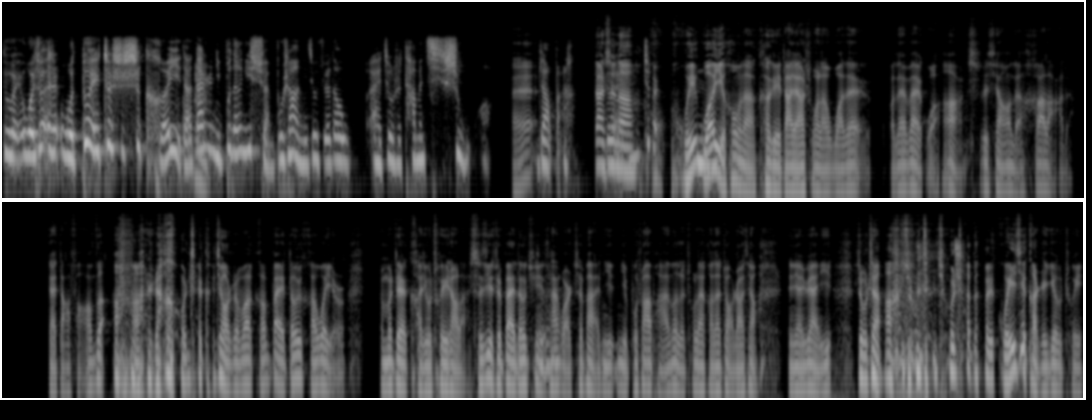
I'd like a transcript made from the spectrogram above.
对，我觉得我对这是是可以的，但是你不能你选不上，你就觉得哎，就是他们歧视我，哎，知道吧？但是呢，就是回国以后呢，可给大家说了，我在。我在外国啊，吃香的喝辣的，盖大房子啊，然后这个叫什么和拜登合过影，什么这可就吹上了。实际是拜登去你餐馆吃饭，你你不刷盘子了，出来和他照张相，人家愿意，是不是啊？就这就这个回去可是硬吹。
